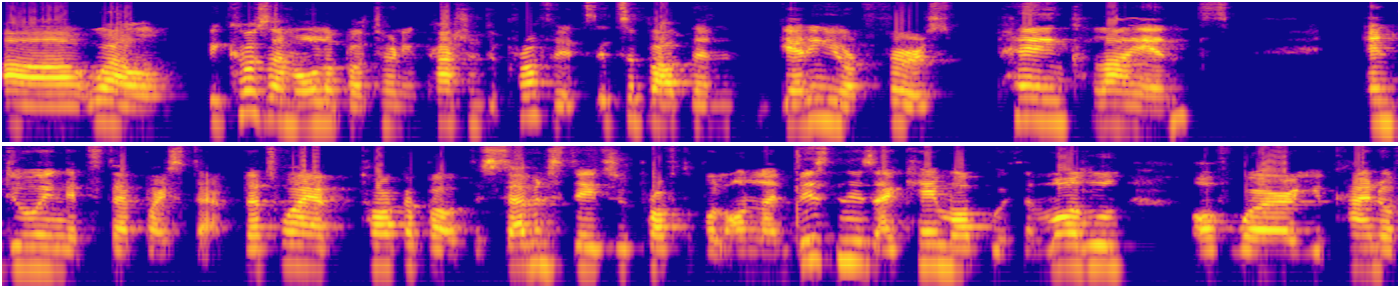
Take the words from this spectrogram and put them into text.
Uh, well, because I'm all about turning passion to profits, it's about then getting your first paying clients and doing it step by step. That's why I talk about the seven stages of profitable online business. I came up with a model of where you kind of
